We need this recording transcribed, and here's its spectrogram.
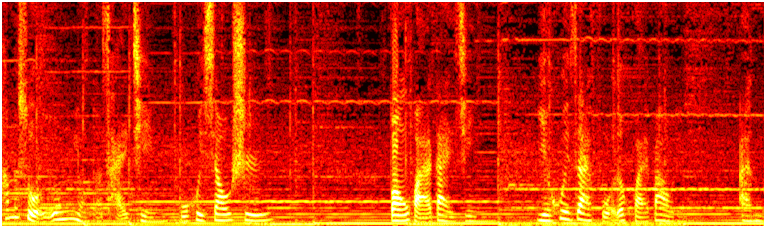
他们所拥有的才情不会消失。芳华殆尽，也会在佛的怀抱里安稳。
